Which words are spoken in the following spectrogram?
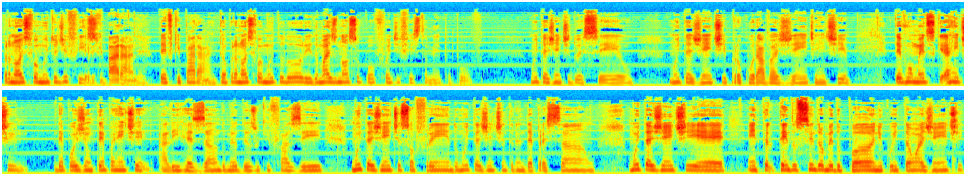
para nós foi muito difícil. Teve que parar, né? Teve que parar. Então, para nós foi muito dolorido. Mas o nosso povo foi difícil também para o povo. Muita gente adoeceu, muita gente procurava a gente. A gente teve momentos que a gente depois de um tempo a gente ali rezando, meu Deus, o que fazer? Muita gente sofrendo, muita gente entrando em depressão, muita gente é, entra, tendo síndrome do pânico. Então a gente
